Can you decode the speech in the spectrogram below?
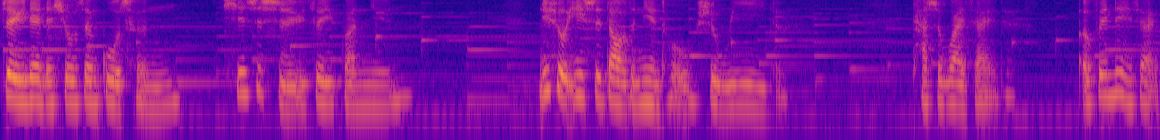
这一类的修正过程，先是始于这一观念：你所意识到的念头是无意义的，它是外在的，而非内在的。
